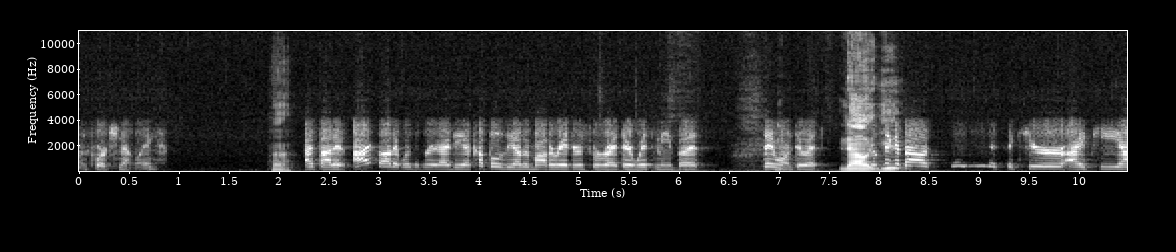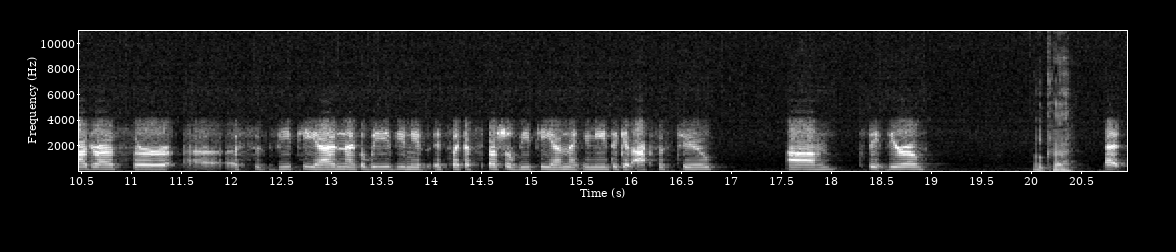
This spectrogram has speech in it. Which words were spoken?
unfortunately. Huh. I thought it. I thought it was a great idea. A couple of the other moderators were right there with me, but they won't do it. Now you about they need a secure IP address or uh, a VPN. I believe you need. It's like a special VPN that you need to get access to um, State Zero. okay? That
